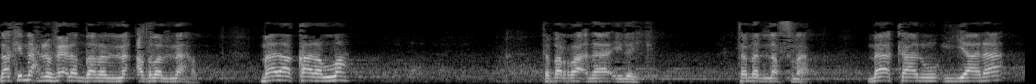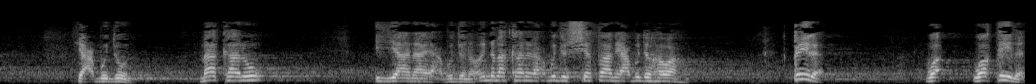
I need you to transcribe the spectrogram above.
لكن نحن فعلا أضللناهم. ماذا قال الله؟ تبرأنا إليك. تملصنا. ما كانوا إيانا يعبدون. ما كانوا إيانا يعبدون. وإنما كانوا يعبدوا الشيطان يعبدوا هواهم قيل وقيل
